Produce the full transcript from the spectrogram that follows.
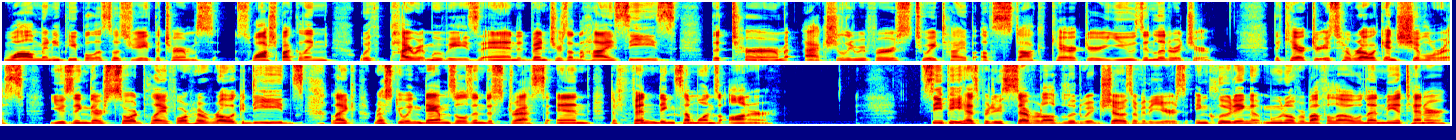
While many people associate the terms swashbuckling with pirate movies and adventures on the high seas, the term actually refers to a type of stock character used in literature. The character is heroic and chivalrous, using their swordplay for heroic deeds like rescuing damsels in distress and defending someone's honor. CP has produced several of Ludwig's shows over the years, including Moon Over Buffalo, Lend Me a Tenor,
